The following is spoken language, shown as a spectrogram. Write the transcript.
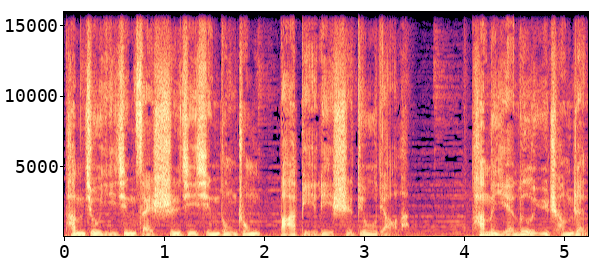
他们就已经在实际行动中把比利时丢掉了。他们也乐于承认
